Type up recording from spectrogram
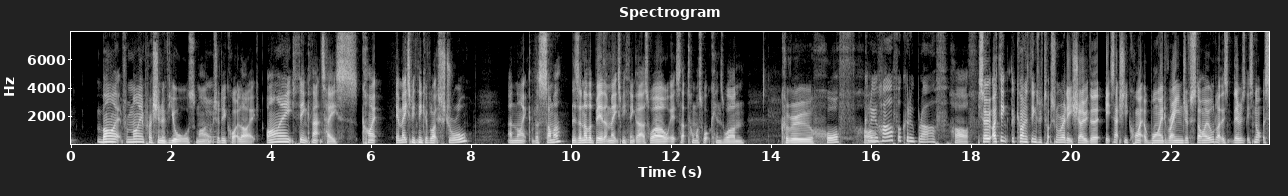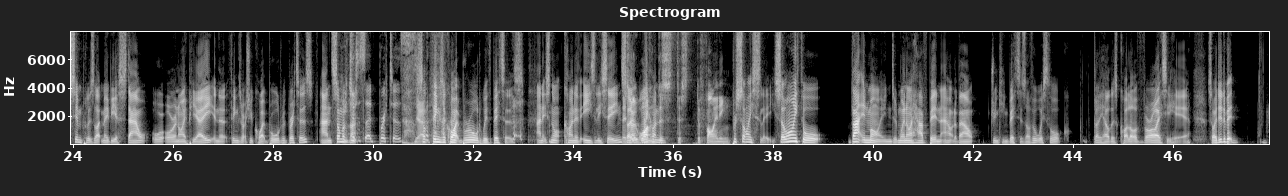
my from my impression of yours, mine, which I mm. do quite like, I think that tastes quite. It makes me think of like straw and like the summer. There's another beer that makes me think that as well. It's that Thomas Watkins one, Cwrw Haf. Crew half or crew braff? half. So I think the kind of things we've touched on already show that it's actually quite a wide range of style. Like there's, there's it's not as simple as like maybe a stout or, or an IPA in that things are actually quite broad with bitters. And some You of that just said Britters. Yeah. some things are quite broad with bitters. And it's not kind of easily seen. There's so no one kind of just, just defining. Precisely. So I thought that in mind, and when I have been out and about drinking bitters, I've always thought, bloody hell, there's quite a lot of variety here. So I did a bit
